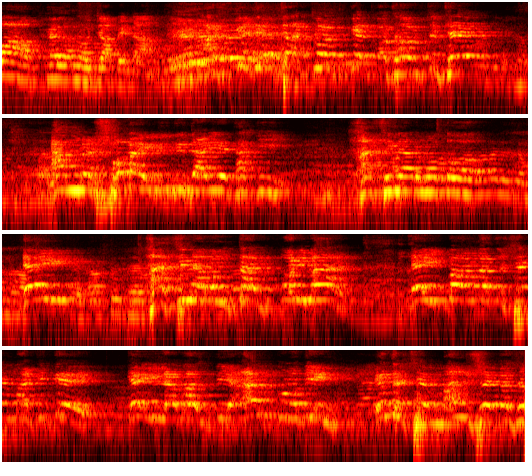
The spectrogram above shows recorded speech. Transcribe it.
পা ফেলানো যাবে না। আজকে যে ঐক্যের কথা উঠেছে আমরা সবাই যদি দাঁড়িয়ে থাকি হাসিনার মতো, এই হাসিনা এবং বাংলাদেশের মাটিতে এই লেবাস দিয়ে আর কোনোদিন এদেশের মানুষের কাছে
